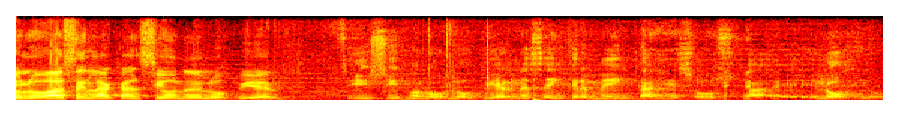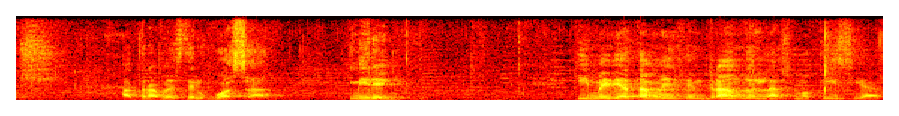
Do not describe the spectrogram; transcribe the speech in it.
Miren, lo hacen las canciones de los viernes. Sí, sí, no, lo- los viernes se incrementan esos ah, eh, elogios a través del WhatsApp. Miren, inmediatamente entrando en las noticias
